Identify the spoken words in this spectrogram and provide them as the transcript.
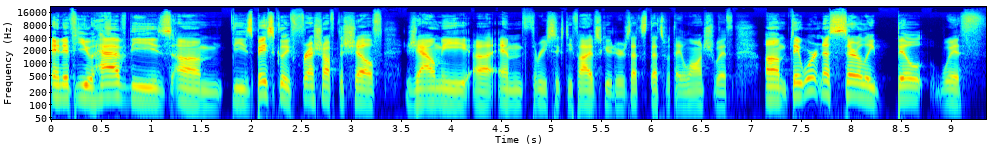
and if you have these um, these basically fresh off the shelf Xiaomi uh, M365 scooters, that's that's what they launched with. Um, they weren't necessarily built with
